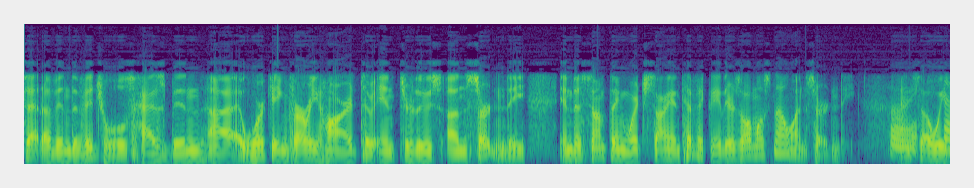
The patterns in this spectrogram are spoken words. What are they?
set of individuals has been uh, working very hard to introduce uncertainty into something which scientifically there's almost no uncertainty. All And so we So-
